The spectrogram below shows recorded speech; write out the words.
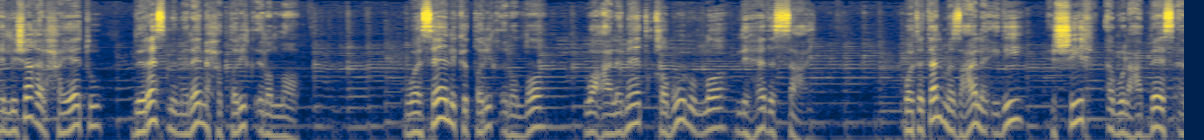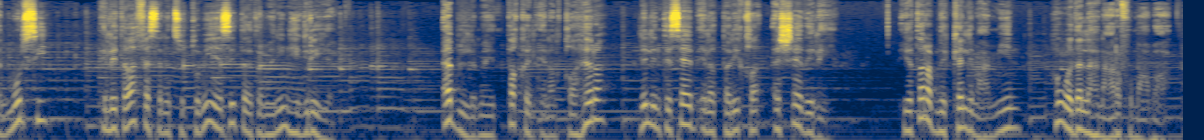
اللي شغل حياته برسم ملامح الطريق إلى الله وسالك الطريق إلى الله وعلامات قبول الله لهذا السعي. وتتلمذ على إيديه الشيخ أبو العباس المرسي اللي توفى سنة 686 هجرية قبل ما ينتقل إلى القاهرة للانتساب إلى الطريقة الشاذلية. يا ترى بنتكلم عن مين؟ هو ده اللي هنعرفه مع بعض.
